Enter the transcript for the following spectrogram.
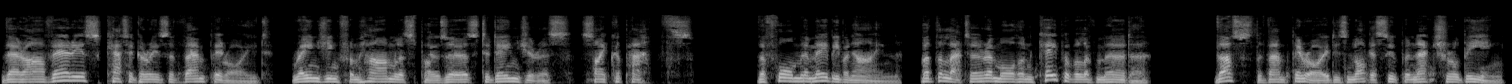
There are various categories of vampiroid, ranging from harmless posers to dangerous psychopaths. The former may be benign, but the latter are more than capable of murder. Thus the vampiroid is not a supernatural being,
